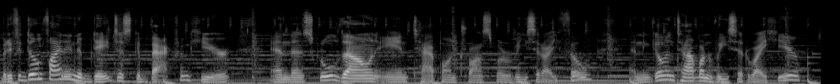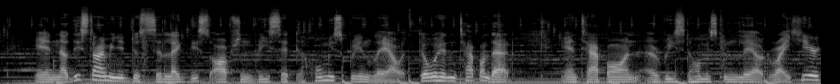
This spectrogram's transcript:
But if you don't find an update just get back from here and then scroll down and tap on transfer reset iphone. And then go and tap on reset right here and now this time you need to select this option reset the home screen layout. Go ahead and tap on that and tap on a reset home screen layout right here.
